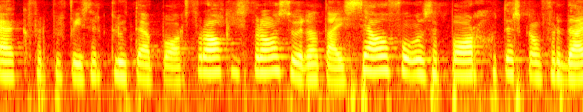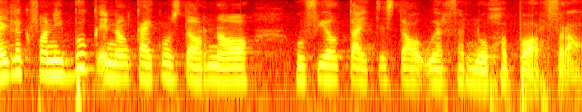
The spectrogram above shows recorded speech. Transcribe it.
ek vir professor Kloete 'n paar vragies vra sodat hy self vir ons 'n paar goeters kan verduidelik van die boek en dan kyk ons daarna hoeveel tyd is daaroor vir nog 'n paar vrae.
